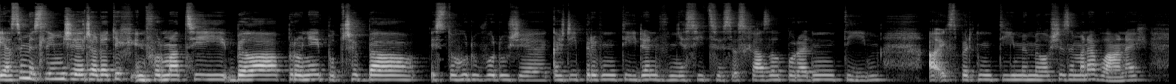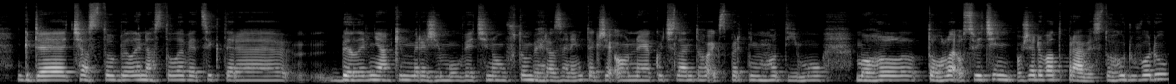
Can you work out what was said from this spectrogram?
Já si myslím, že řada těch informací byla pro něj potřeba i z toho důvodu, že každý první týden v měsíci se scházel poradní tým a expertní tým Miloše Zemana v Lánech, kde často byly na stole věci, které byly v nějakém režimu, většinou v tom vyhrazeném, takže on jako člen toho expertního týmu mohl tohle osvědčení požadovat právě z toho důvodu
